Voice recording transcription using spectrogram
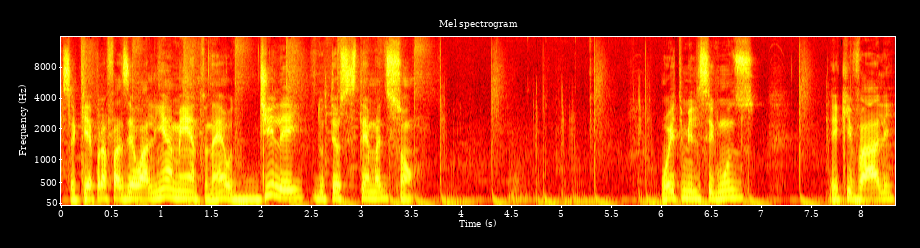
Isso aqui é para fazer o alinhamento, né? O delay do teu sistema de som. 8 milissegundos equivale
